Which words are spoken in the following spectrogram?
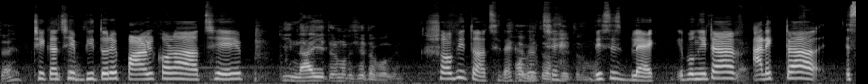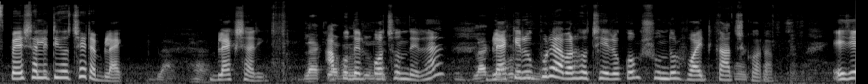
চায়। ঠিক আছে ভিতরে পার্ল করা আছে। কি নাই এটার মধ্যে সেটা বলেন। সবই তো আছে দেখা যাচ্ছে। দিস ইজ ব্ল্যাক এবং এটার আরেকটা স্পেশালিটি হচ্ছে এটা ব্ল্যাক ব্ল্যাক শাড়ি। আপুদের পছন্দের হ্যাঁ? ব্ল্যাকের উপরে আবার হচ্ছে এরকম সুন্দর হোয়াইট কাজ করা। এই যে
